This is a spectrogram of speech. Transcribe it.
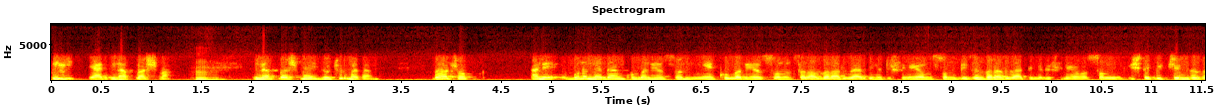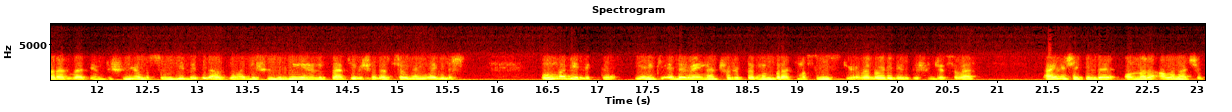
yani inatlaşma. Hı hı. İnatlaşmayı götürmeden daha çok hani bunu neden kullanıyorsun, niye kullanıyorsun, sana zarar verdiğini düşünüyor musun, bize zarar verdiğini düşünüyor musun, işte bütçemize zarar verdiğini düşünüyor musun gibi biraz daha düşündürmeye yönelik belki bir şeyler söylenilebilir. Bununla birlikte diyelim ki ebeveynler çocuklarının bırakmasını istiyor ve böyle bir düşüncesi var. Aynı şekilde onlara alan açıp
